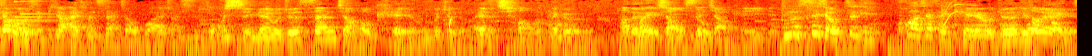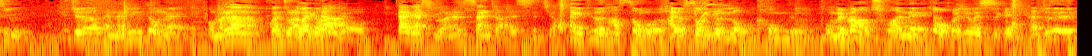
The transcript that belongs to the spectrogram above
像我是比较爱穿三角，我不爱穿四角我不。行哎，我觉得三角好 K 哦，你不觉得吗？一直瞧那个它的会角度，四角 K 一点。因为四角这里胯下才 K 哦，我觉得有时候太紧，就觉得很难运动哎。我们让观众来观众回答来留。大家喜欢的是三角还是四角？奈特他送我还有送一个镂空的，我没办法穿哎，那我回去会试给你看，就是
